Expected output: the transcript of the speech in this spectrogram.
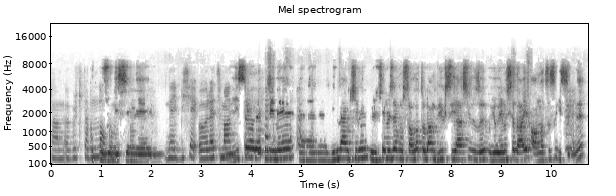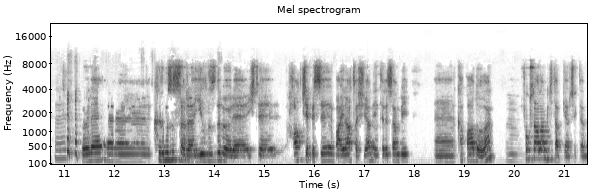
sen öbür kitabını da Uzun okumuştun. isimli Ne bir şey öğretmen. lise öğretmeni e, bilmem kimin ülkemize musallat olan büyük siyasi uyanışa dair anlatısı isimli Evet. böyle e, kırmızı sarı yıldızlı böyle işte halk cephesi bayrağı taşıyan enteresan bir e, kapağı da olan e, çok sağlam bir kitap gerçekten.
